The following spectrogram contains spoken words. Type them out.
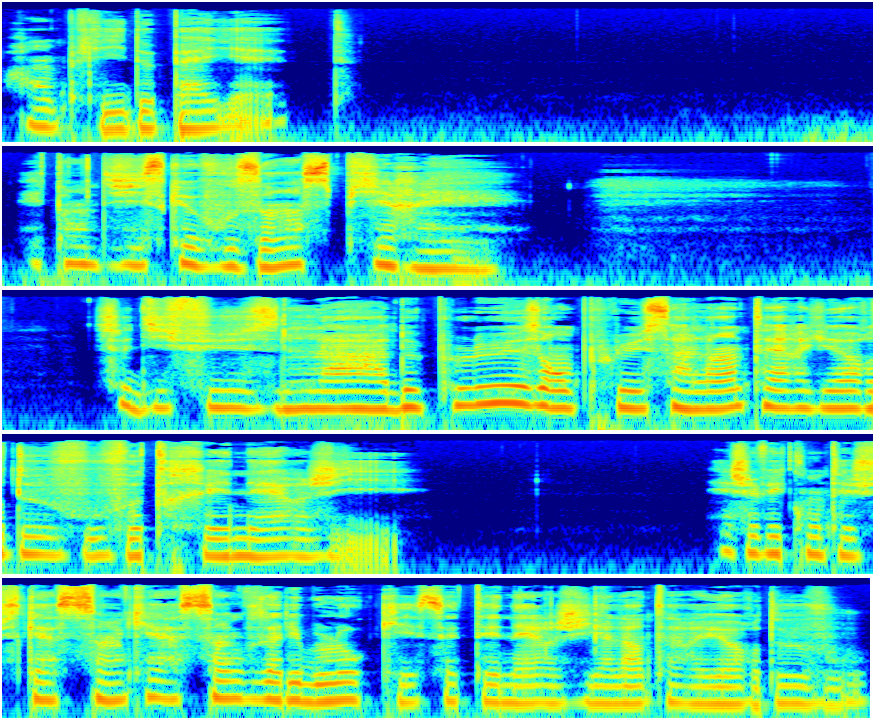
rempli de paillettes. Et tandis que vous inspirez, se diffuse là de plus en plus à l'intérieur de vous votre énergie. Et je vais compter jusqu'à 5 et à 5 vous allez bloquer cette énergie à l'intérieur de vous.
